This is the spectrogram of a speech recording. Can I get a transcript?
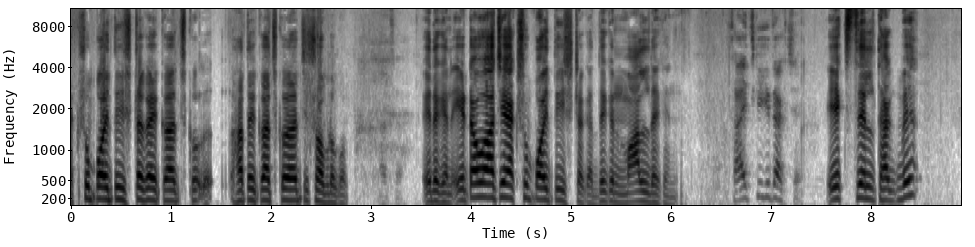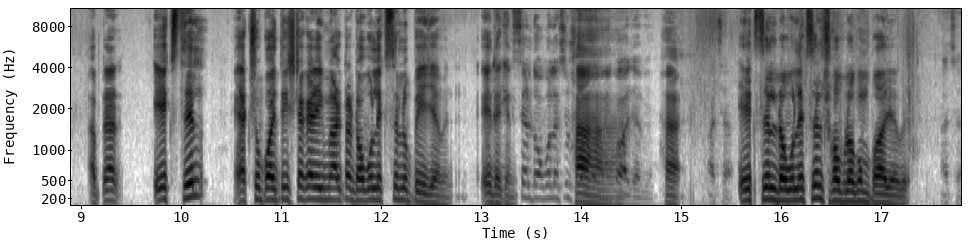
একশো পঁয়ত্রিশ টাকায় কাজ হাতে কাজ করা আছে সব রকম। আচ্ছা। এই দেখেন এটাও আছে একশো পঁয়ত্রিশ টাকা। দেখেন মাল দেখেন। সাইজ কি কি থাকছে? এক্সেল থাকবে আপনার এক্সেল একশো পঁয়ত্রিশ টাকার এই মালটা ডবল এক্সেলও পেয়ে যাবেন। এই দেখেন। হ্যাঁ, হ্যাঁ, পাওয়া যাবে। হ্যাঁ। আচ্ছা। এক্সেল ডবল এক্সেল সব রকম পাওয়া যাবে। আচ্ছা।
